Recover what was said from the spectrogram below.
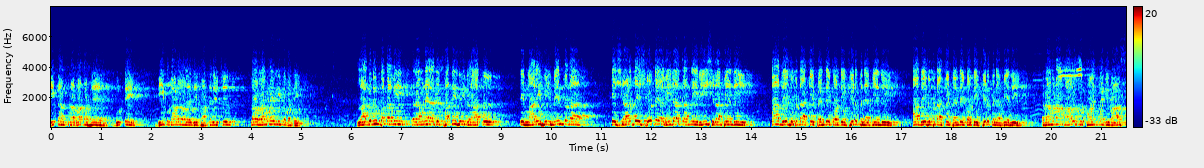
ਇੱਕ ਅੰਕ ਦਾ ਵਾਧਾ ਹੋਇਆ ਹੈ, ਬੂਟੇ ਦੀਪਗੜ੍ਹ ਵਾਲੇ ਦੇ ਖਾਤੇ ਦੇ ਵਿੱਚ। ਲਓ, ਰਮਣੇ ਦੀ ਕਬੱਡੀ। ਲੱਗ ਜੂ ਪਤਾ ਵੀ ਰਮਣੇ ਅੱਜ ਖਾਧੀ ਹੋਈ ਖਰਾਕ ਤੇ ਮਾਰੀ ਹੋਈ ਮਿਹਨਤ ਦਾ ਕਿ ਸ਼ਰ ਦੇ ਛੋਟੇ ਵੀਰਾ ਕਰਨੀ ਰੀ ਸ਼ਰਾਬੀਆਂ ਦੀ ਆਹ ਦੇਖ ਪਟਾਕੇ ਪੈਂਦੇ ਕੌਡੀ ਖੇਡ ਪੰਜਾਬੀਆਂ ਦੀ, ਆਹ ਦੇਖ ਪਟਾਕੇ ਪੈਂਦੇ ਕੌਡੀ ਖੇਡ ਪੰਜਾਬੀਆਂ ਦੀ। ਰਮਣਾ ਆਲਖ ਪੁਆਇੰਟ ਲੈ ਕੇ ਵਾਸ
